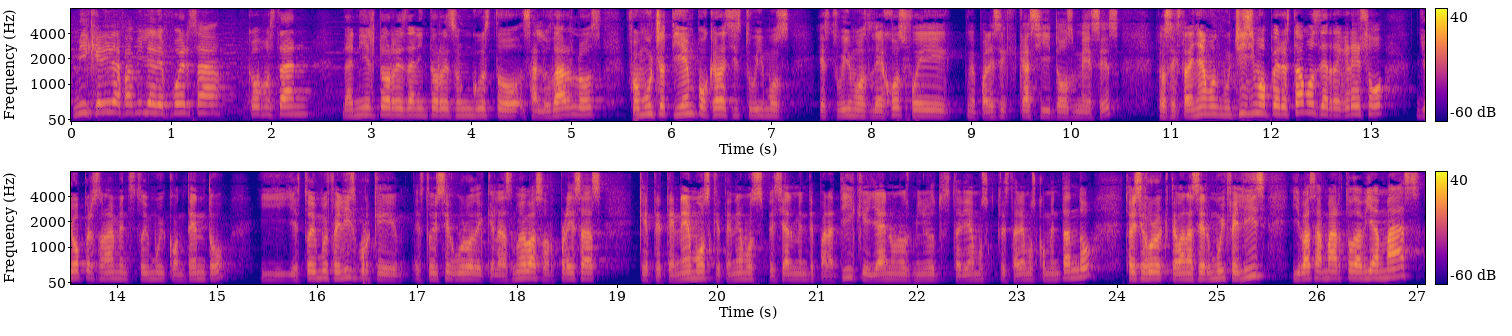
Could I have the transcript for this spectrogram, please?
Mi querida familia de fuerza, ¿cómo están? Daniel Torres, Dani Torres, un gusto saludarlos. Fue mucho tiempo que ahora sí estuvimos, estuvimos lejos, fue me parece que casi dos meses. Los extrañamos muchísimo, pero estamos de regreso. Yo personalmente estoy muy contento y estoy muy feliz porque estoy seguro de que las nuevas sorpresas que te tenemos, que tenemos especialmente para ti, que ya en unos minutos estaríamos, te estaremos comentando, estoy seguro que te van a hacer muy feliz y vas a amar todavía más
